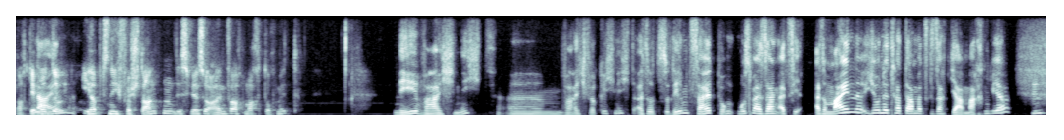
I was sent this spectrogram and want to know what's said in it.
Nach dem Nein. Motto, ihr habt es nicht verstanden, das wäre so einfach, macht doch mit. nee, war ich nicht. Ähm, war ich wirklich nicht. Also zu dem Zeitpunkt muss man ja sagen, als die, also meine Unit hat damals gesagt, ja, machen wir. Hm.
